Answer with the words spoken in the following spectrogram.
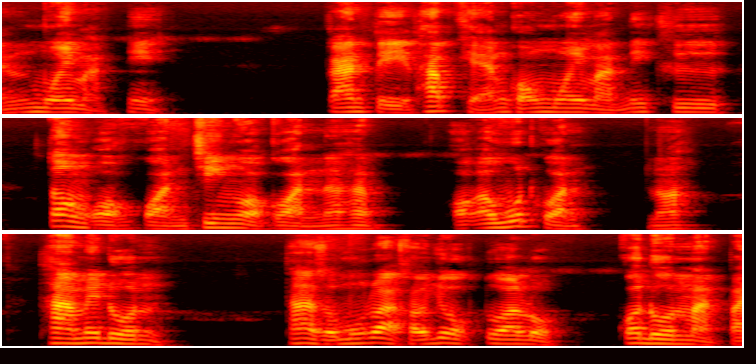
นมวยหมัดนี่ การเตะทับแขนของมวยหมัดนี่คือต้องออกก่อนชิงออกก่อนนะครับ ออกอาวุธก่อนเนาะถ้าไม่โดน ถ้าสมมุติว่าเขาโยกตัวหลบก็โดนหมัดไป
